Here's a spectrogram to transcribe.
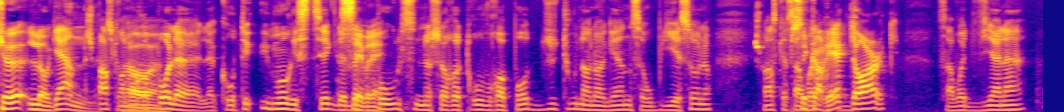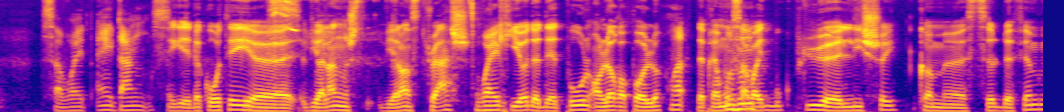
que Logan. Je pense qu'on Ah n'aura ouais. pas le, le côté humoristique de C'est vrai. Deadpool. Il ne se retrouvera pas du tout dans Logan. Ça, oubliez ça. Là. Je pense que ça va correct. être dark. Ça va être violent. Ça va être intense. Et le côté euh, violence, violence trash Ouais. qu'il y a de Deadpool, on l'aura pas là. Ouais. D'après moi, ça Mhm. va être beaucoup plus euh, liché comme euh, style de film,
